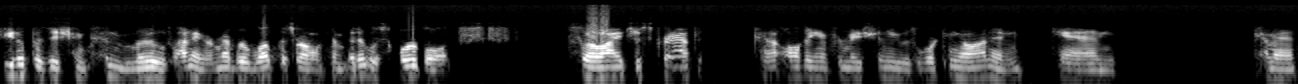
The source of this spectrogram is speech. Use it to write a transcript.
fetal position, couldn't move. I don't even remember what was wrong with him, but it was horrible. So I just grabbed kind of all the information he was working on and and kind of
